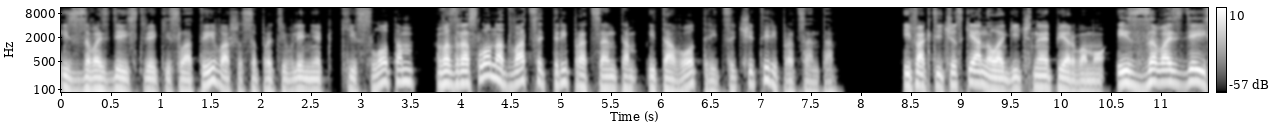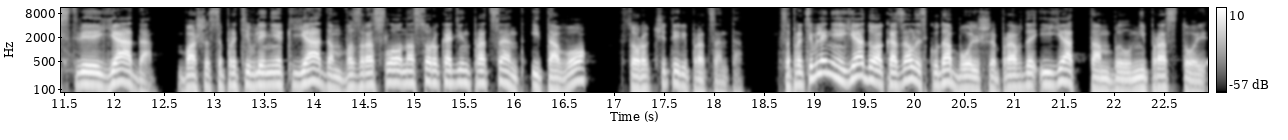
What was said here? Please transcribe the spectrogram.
Из-за воздействия кислоты ваше сопротивление к кислотам возросло на 23%, итого 34%. И фактически аналогичное первому. Из-за воздействия яда Ваше сопротивление к ядам возросло на 41%, и того 44%. Сопротивление яду оказалось куда больше, правда и яд там был непростой.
